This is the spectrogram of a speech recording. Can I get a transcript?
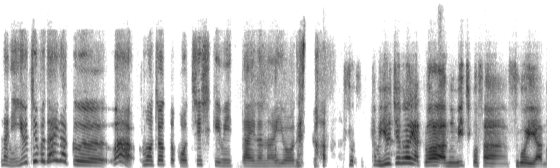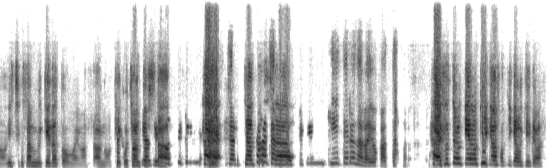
何 ?YouTube 大学はもうちょっとこう知識みたいな内容ですか？そう多分 YouTube 大学は、あの、みちこさん、すごい、あの、みちこさん向けだと思います。あの、結構ちゃんとしたはい、じゃあ、ちゃんとしかなちゃんがそたっ、ち系に聞いてるならよかった。はい、そっちの系も聞いてます、そっち系も聞いてます。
